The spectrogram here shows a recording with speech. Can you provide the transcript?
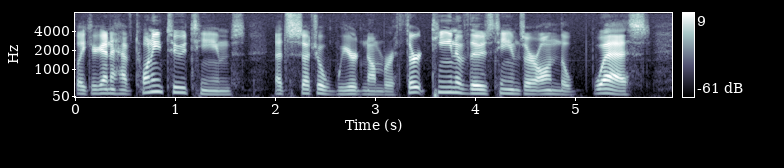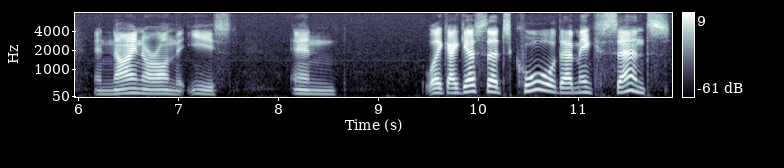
Like you're going to have 22 teams. That's such a weird number. 13 of those teams are on the west and 9 are on the east. And like I guess that's cool. That makes sense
